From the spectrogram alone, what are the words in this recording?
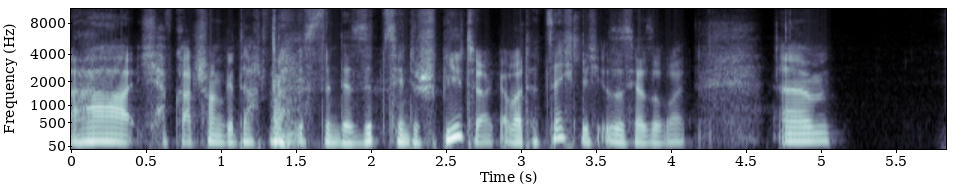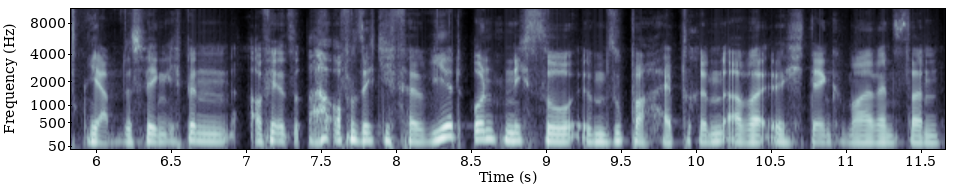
Ah, ich habe gerade schon gedacht, wann ist denn der 17. Spieltag? Aber tatsächlich ist es ja soweit. Ähm, ja, deswegen, ich bin auf jetzt offensichtlich verwirrt und nicht so im Superhype drin, aber ich denke mal, wenn es dann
